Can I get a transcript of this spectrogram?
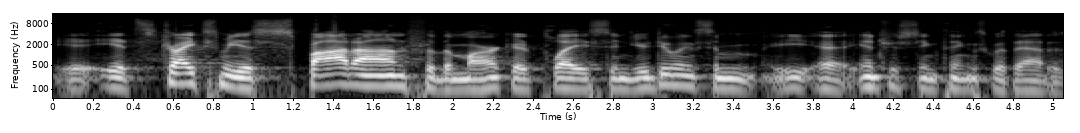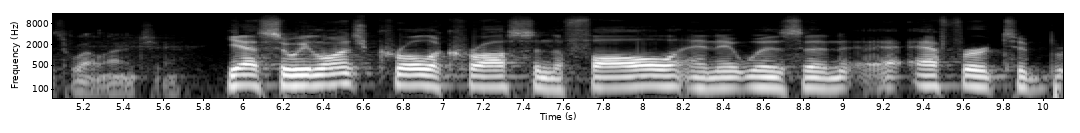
it, strikes me as spot on for the marketplace, and you're doing some uh, interesting things with that as well, aren't you? Yeah, so we launched Corolla Cross in the fall, and it was an effort to b-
